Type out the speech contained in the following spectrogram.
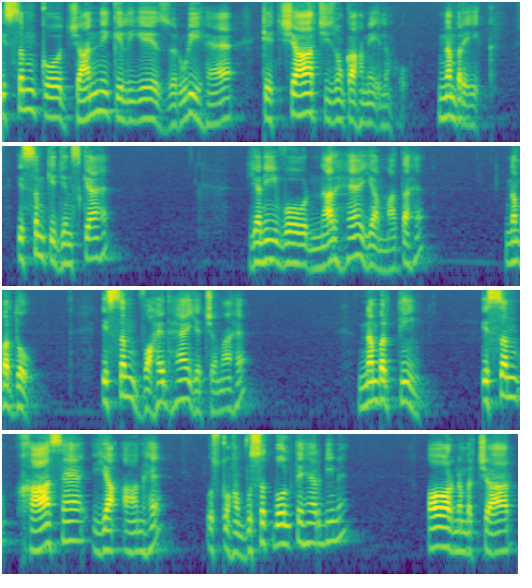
इसम को जानने के लिए ज़रूरी है कि चार चीज़ों का हमें इलम हो। नंबर एक, इसम की जिन्स क्या है? यानी वो नर है या मादा है? नंबर दो, इसम वाहिद है या जमा है? नंबर तीन, इसम ख़ास है या आम है? उसको हम वसत बोलते हैं अरबी में। और नंबर चार,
